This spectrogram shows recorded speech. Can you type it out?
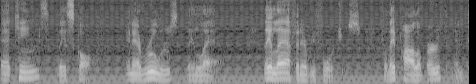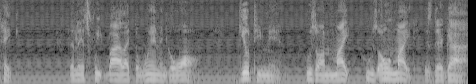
At kings, they scoff, and at rulers, they laugh. They laugh at every fortress, for they pile up earth and take it. Then they sweep by like the wind and go on. Guilty men, whose might, whose own might is their God.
